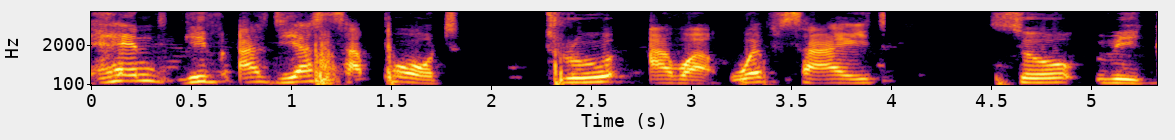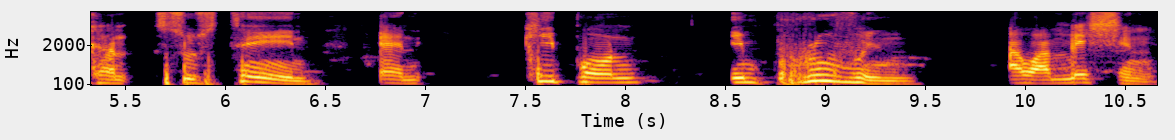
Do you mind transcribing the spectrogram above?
hand give us their support through our website so we can sustain and keep on improving our mission.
